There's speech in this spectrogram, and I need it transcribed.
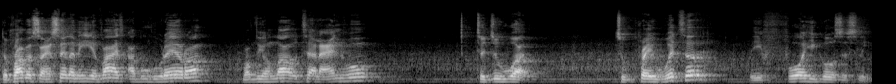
The Prophet ﷺ, he advised Abu Hurairah ta'ala anhu to do what? To pray witr before he goes to sleep.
